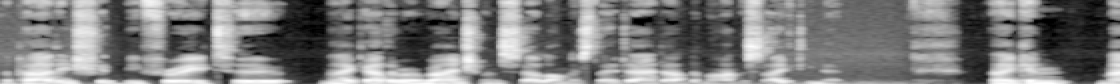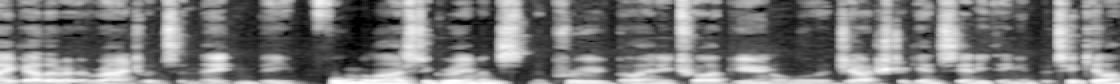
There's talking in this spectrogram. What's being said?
the parties should be free to make other arrangements so long as they don't undermine the safety net. They can make other arrangements and needn't be formalised agreements approved by any tribunal or judged against anything in particular.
